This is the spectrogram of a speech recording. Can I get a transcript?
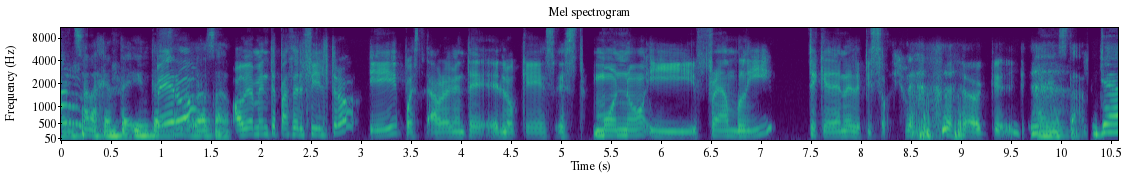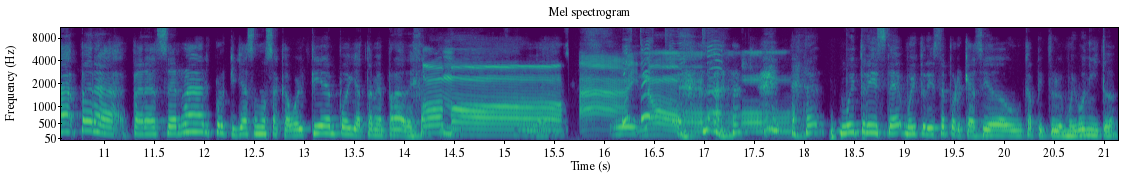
Intensa la gente, intensa Pero- la raza. obviamente pasa el filtro y pues obviamente lo que es, es mono y friendly te queda en el episodio. ok. Ahí está. Ya para, para cerrar, porque ya se nos acabó el tiempo, y ya también para dejar. ¿Cómo? Ay, no. Muy triste, muy triste porque ha sido un capítulo muy bonito.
